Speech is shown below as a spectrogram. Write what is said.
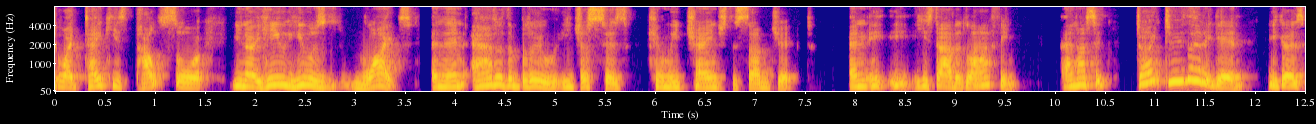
do I take his pulse or, you know, he, he was white. And then out of the blue, he just says, can we change the subject? And he, he started laughing. And I said, don't do that again. He goes,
